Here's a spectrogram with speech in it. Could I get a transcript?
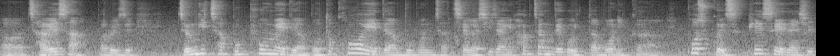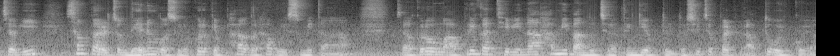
어, 자회사 바로 이제 전기차 부품에 대한 모터코어에 대한 부분 자체가 시장이 확장되고 있다 보니까 포스코 SPS에 대한 실적이 성과를 좀 내는 것으로 그렇게 파악을 하고 있습니다. 자 그리고 뭐 아프리카 TV나 한미 반도체 같은 기업들도 실적 발표를 앞두고 있고요.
